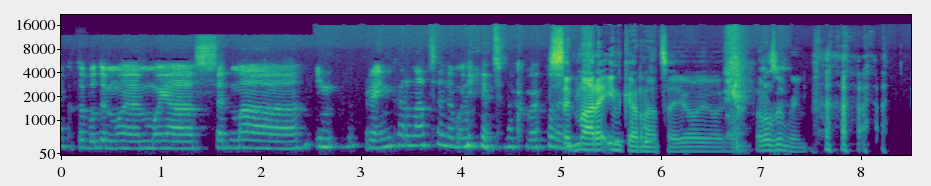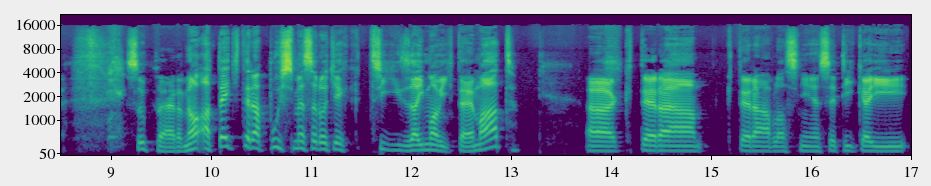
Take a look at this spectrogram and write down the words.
Jako to bude moje, moja sedmá in, reinkarnace nebo něco takového? Sedmá reinkarnace, jo, jo, jo. Rozumím. Super. No a teď teda pušťme se do těch tří zajímavých témat, která, která vlastně se týkají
